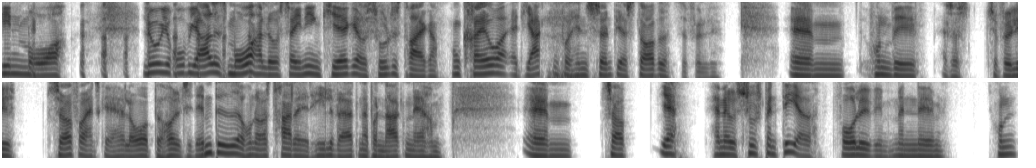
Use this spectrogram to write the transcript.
Din mor. Louis Rubiales mor har låst sig ind i en kirke og sultestrækker. Hun kræver, at jagten på hendes søn bliver stoppet. Selvfølgelig. Øhm, hun vil altså selvfølgelig sørge for, at han skal have lov at beholde sit embede, og hun er også træt af, at hele verden er på nakken af ham. Øhm, så ja, han er jo suspenderet forløbig, men øh, hun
